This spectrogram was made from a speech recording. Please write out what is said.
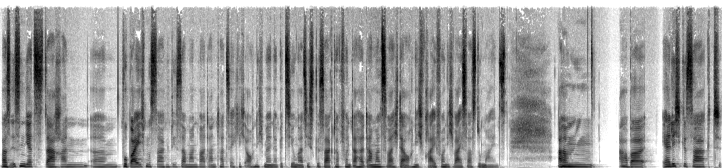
Was ist denn jetzt daran? Ähm, wobei ich muss sagen, dieser Mann war dann tatsächlich auch nicht mehr in der Beziehung, als ich es gesagt habe. Von daher damals war ich da auch nicht frei von. Ich weiß, was du meinst. Ähm, aber ehrlich gesagt,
